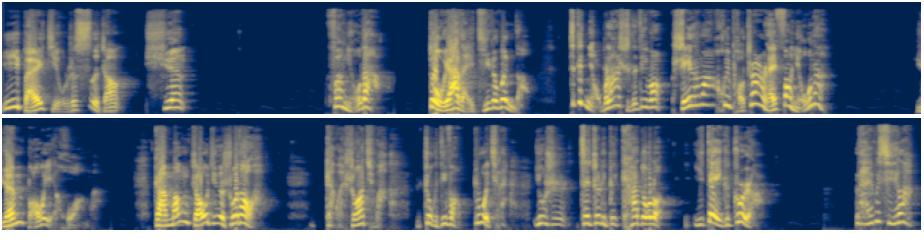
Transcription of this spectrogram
一百九十四章宣放牛的豆芽仔急着问道：“这个鸟不拉屎的地方，谁他妈会跑这儿来放牛呢？”元宝也慌了，赶忙着急的说道：“啊，赶快上去吧，找个地方躲起来。要是在这里被看到了，一带一个准啊！”来不及了，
